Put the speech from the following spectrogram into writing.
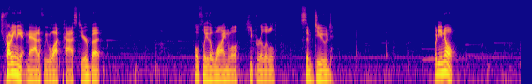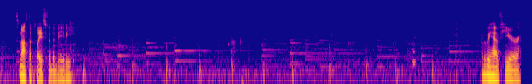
She's probably going to get mad if we walk past here, but Hopefully the wine will keep her a little subdued. What do you know? It's not the place for the baby. What do we have here?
